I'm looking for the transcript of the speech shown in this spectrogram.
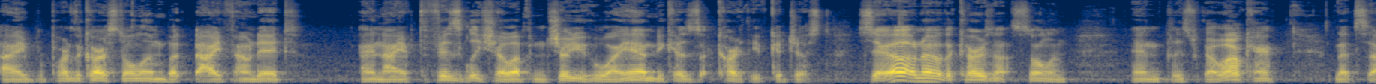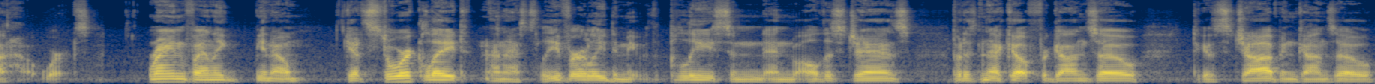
I reported the car stolen, but I found it. And I have to physically show up and show you who I am because a car thief could just say, oh, no, the car's not stolen. And police would go, okay. That's not how it works. Ryan finally, you know, gets to work late and has to leave early to meet with the police and, and all this jazz. Put his neck out for Gonzo to get his job, and Gonzo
